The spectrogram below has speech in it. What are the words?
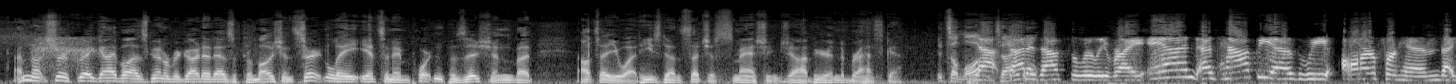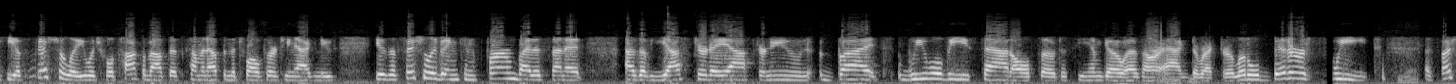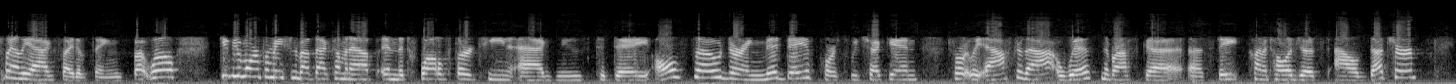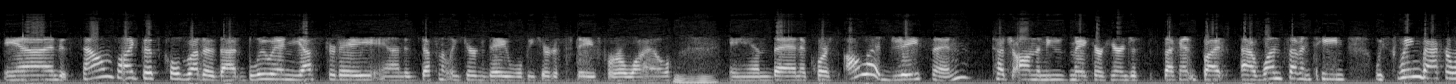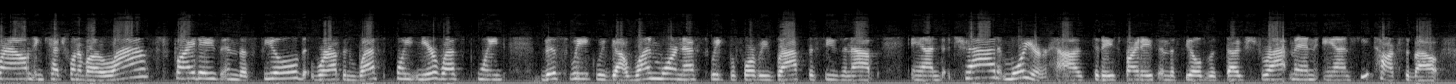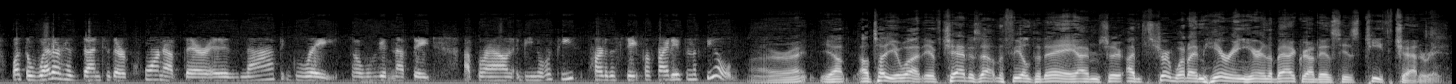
I'm not sure if Greg Ibach is going to regard it as a promotion. Certainly, it's an important position, but I'll tell you what, he's done such a smashing job here in Nebraska. It's a long yeah, title. that is absolutely right. And as happy as we are for him that he officially, which we'll talk about this coming up in the 1213 Ag News, he has officially been confirmed by the Senate as of yesterday afternoon, but we will be sad also to see him go as our ag director. A little bittersweet, yeah. especially on the ag side of things. But we'll give you more information about that coming up in the 1213 Ag News today. Also, during midday, of course, we check in shortly after that with Nebraska uh, State climatologist Al Dutcher. And it sounds like this cold weather that blew in yesterday and is definitely here today will be here to stay for a while. Mm-hmm. And then, of course, I'll let Jason touch on the newsmaker here in just a second. But at 117, we swing back around and catch one of our last Fridays in the field. We're up in West Point, near West Point this week. We've got one more next week before we wrap the season up. And Chad Moyer has today's Fridays in the field with Doug Stratman, and he talks about what the weather has done to their corn up there. It is not great. So we'll get an update up around the northeast part of the state for Fridays in the field. All right. Yeah. I'll tell you what, if Chad is out in the field today, I'm sure I'm sure what I'm hearing here in the background is his teeth chattering.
